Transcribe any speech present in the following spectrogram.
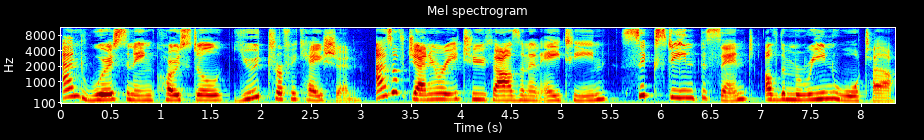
and worsening coastal eutrophication. As of January 2018, 16% of the marine water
